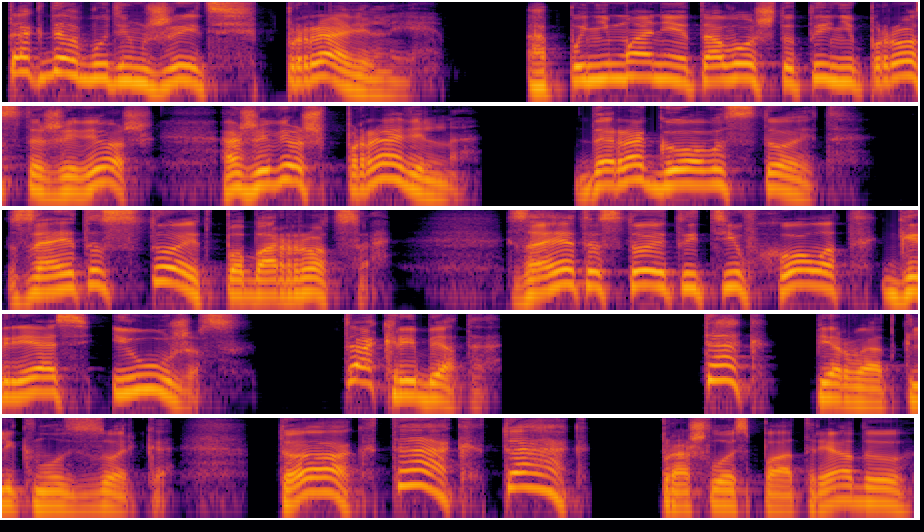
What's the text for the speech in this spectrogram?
«Тогда будем жить правильнее. А понимание того, что ты не просто живешь, а живешь правильно, дорогого стоит. За это стоит побороться. За это стоит идти в холод, грязь и ужас. Так, ребята?» «Так!» — первая откликнулась Зорька. «Так, так, так!» Прошлось по отряду,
